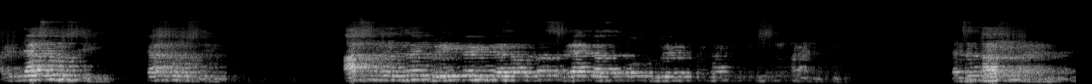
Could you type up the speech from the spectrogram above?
आणि त्याच गोष्टी त्याच गोष्टी आज आजपर्यंत वेळेच्या इतिहासामधला सगळ्यात जास्त पाऊस त्याचं कारण काय?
